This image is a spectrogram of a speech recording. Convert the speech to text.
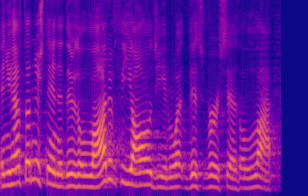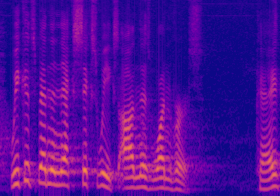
And you have to understand that there's a lot of theology in what this verse says, a lot. We could spend the next six weeks on this one verse. Okay?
